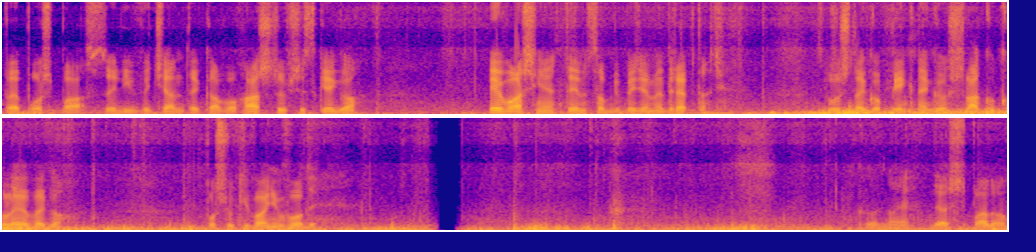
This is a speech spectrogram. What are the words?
peposz pas, czyli wycięte kawochaszczy wszystkiego. I właśnie tym sobie będziemy dreptać wzdłuż tego pięknego szlaku kolejowego w poszukiwaniu wody. Kurde, deszcz padał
